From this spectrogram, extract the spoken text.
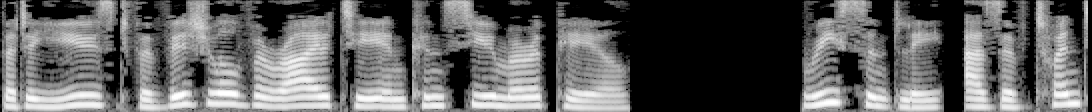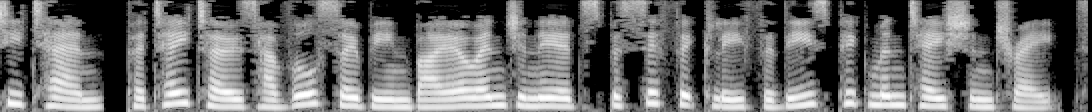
but are used for visual variety and consumer appeal. Recently, as of 2010, potatoes have also been bioengineered specifically for these pigmentation traits.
